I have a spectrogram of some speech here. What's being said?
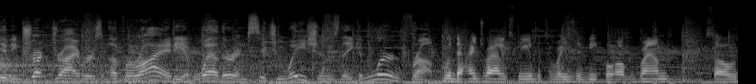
Giving truck drivers a variety of weather and situations they can learn from. With the hydraulics, we're able to raise the vehicle off ground, so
